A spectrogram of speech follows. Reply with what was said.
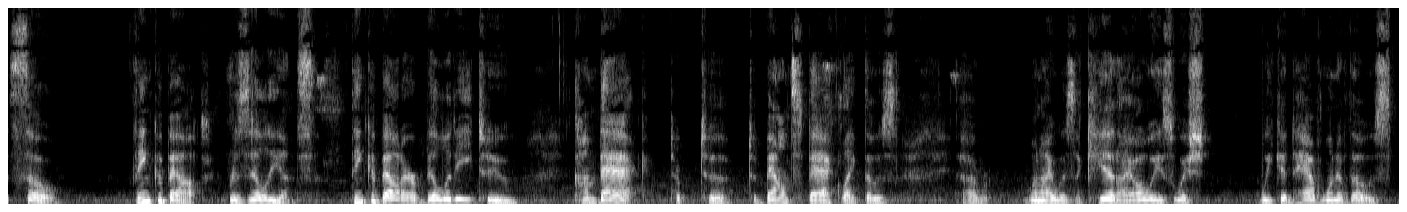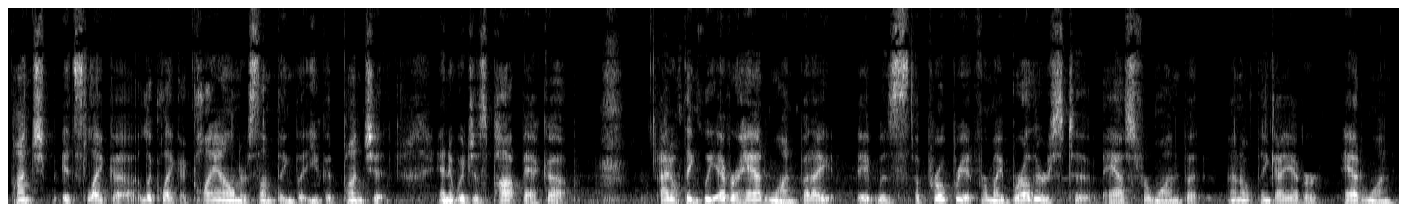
So, think about resilience. Think about our ability to come back, to to to bounce back like those. Uh, when I was a kid, I always wished we could have one of those punch. It's like a look like a clown or something, but you could punch it, and it would just pop back up. I don't think we ever had one, but I it was appropriate for my brothers to ask for one, but I don't think I ever had one.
